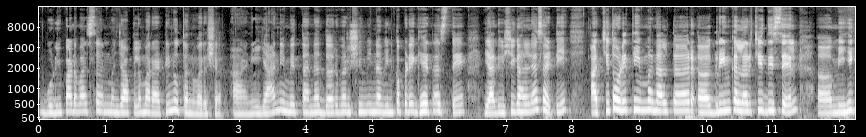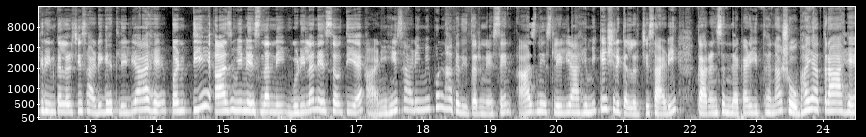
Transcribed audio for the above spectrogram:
गुढीपाडवा सण म्हणजे आपलं मराठी नूतन वर्ष. आणि या निमित्तानं दरवर्षी मी नवीन कपडे घेत असते. या दिवशी घालण्यासाठी आजची थोडी थीम म्हणाल तर ग्रीन कलरची दिसेल. मीही ग्रीन कलरची साडी घेतलेली आहे पण ती आज मी नेसणार नाही. गुढीला नेसवती आहे आणि ही साडी मी पुन्हा कधी तर नेसेन. आज नेसलेली आहे मी केशरी कलरची साडी कारण संध्याकाळी इथं ना शोभायात्रा आहे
